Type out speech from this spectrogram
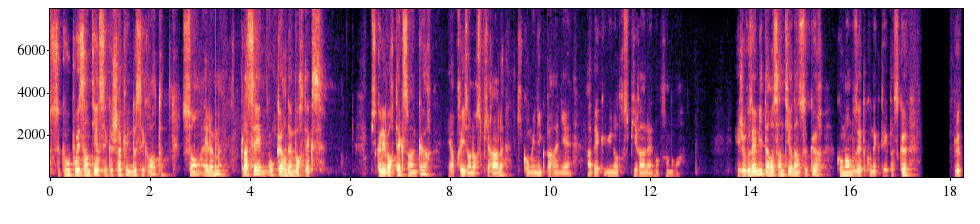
ce que vous pouvez sentir, c'est que chacune de ces grottes sont elles-mêmes placées au cœur d'un vortex puisque les vortex sont un cœur, et après ils ont leur spirale qui communique par un lien avec une autre spirale à un autre endroit. Et je vous invite à ressentir dans ce cœur comment vous êtes connecté, parce que le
